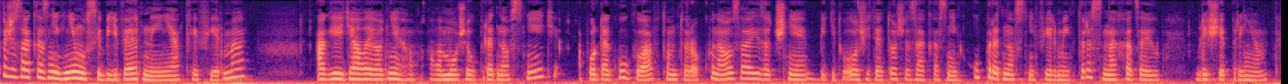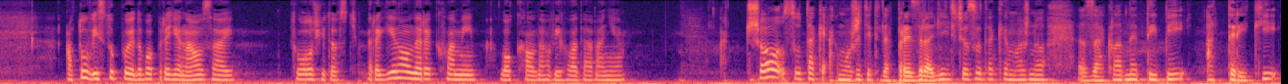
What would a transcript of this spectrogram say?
Takže zákazník nemusí byť verný nejakej firme, ak je ďalej od neho, ale môže uprednostniť a podľa Google v tomto roku naozaj začne byť dôležité to, že zákazník uprednostní firmy, ktoré sa nachádzajú bližšie pri ňom. A tu vystupuje do popredia naozaj dôležitosť regionálnej reklamy, lokálneho vyhľadávania. A čo sú také, ak môžete teda prezradiť, čo sú také možno základné typy a triky,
